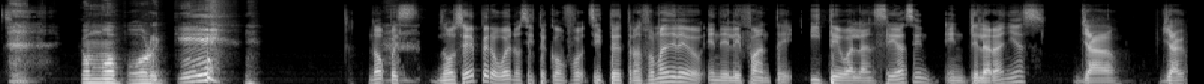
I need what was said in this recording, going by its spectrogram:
sí. Como, ¿por qué? No, pues no sé, pero bueno, si te, si te transformas en, ele- en elefante y te balanceas en, en telarañas, ya, ya,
